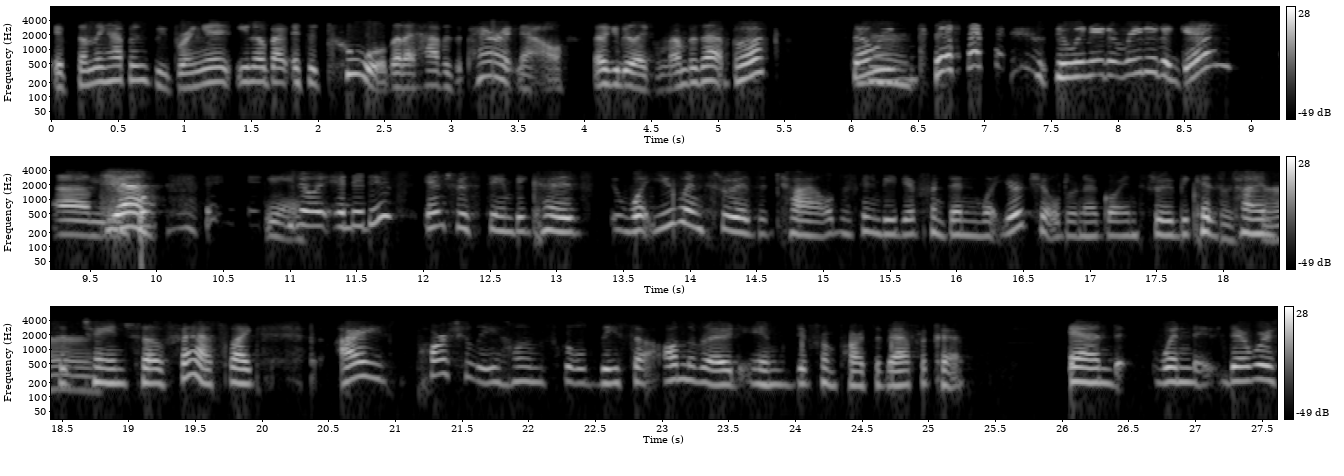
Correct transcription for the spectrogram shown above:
If something happens, we bring it, you know, back. It's a tool that I have as a parent now that I could be like, remember that book? So Mhm. we do we need to read it again? Um, Yeah. Yeah. You know, and it is interesting because what you went through as a child is going to be different than what your children are going through because For times sure. have changed so fast. Like I partially homeschooled Lisa on the road in different parts of Africa. And when there were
